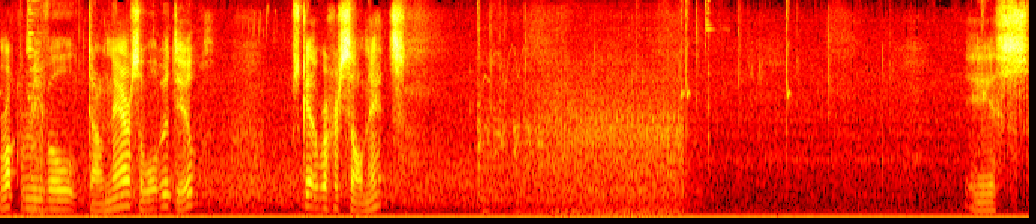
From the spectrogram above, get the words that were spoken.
Rock removal down there. So what we'll do, just get a worker selling it. is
